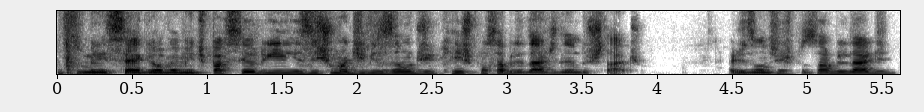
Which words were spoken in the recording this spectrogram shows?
o Fluminense segue, obviamente, parceiro, e existe uma divisão de responsabilidade dentro do estádio. A divisão de responsabilidade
